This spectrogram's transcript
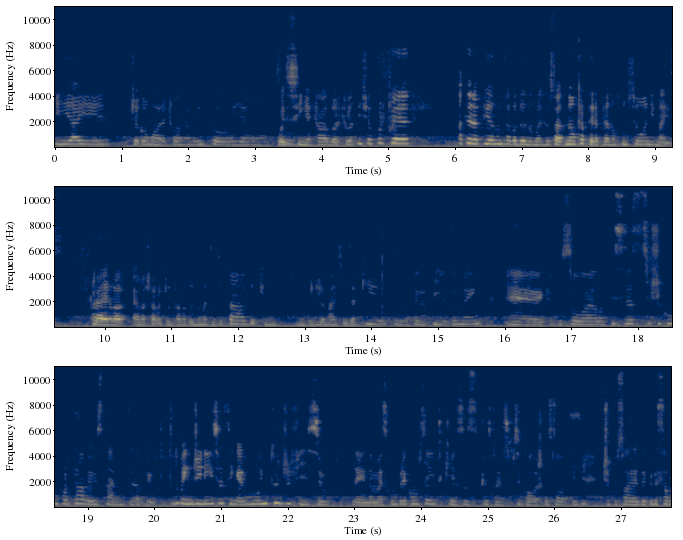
E aí chegou uma hora que ela não aguentou e ela pôs fim àquela dor que ela sentia porque a terapia não estava dando mais resultado. Não que a terapia não funcione, mas pra ela, ela achava que não estava dando mais resultado, que não, não podia mais fazer aquilo. questão da terapia também é que a pessoa ela precisa se sentir confortável estar no terapeuta. Tudo bem, de início assim é muito difícil, né? Ainda mais com o preconceito que essas questões psicológicas sofrem. Tipo, só é depressão,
